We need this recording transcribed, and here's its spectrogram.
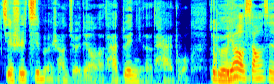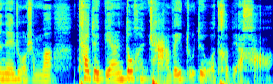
其实基本上决定了他对你的态度。就不要相信那种什么他对别人都很差，唯独对我特别好。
